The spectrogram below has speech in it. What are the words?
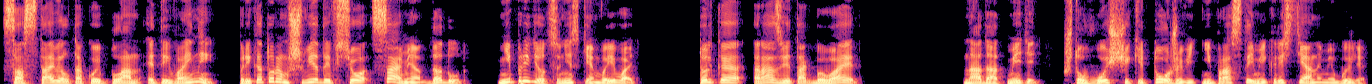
составил такой план этой войны, при котором шведы все сами отдадут, не придется ни с кем воевать. Только разве так бывает? Надо отметить, что возчики тоже ведь не простыми крестьянами были.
